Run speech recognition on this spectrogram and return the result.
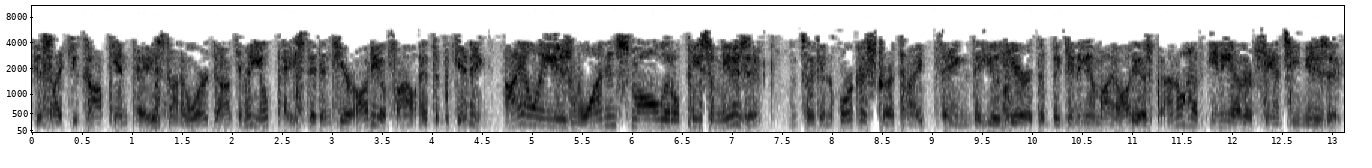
just like you copy and paste on a Word document, you'll paste it into your audio file at the beginning. I only use one small little piece of music. It's like an orchestra type thing that you hear at the beginning of my audios, but I don't have any other fancy music.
